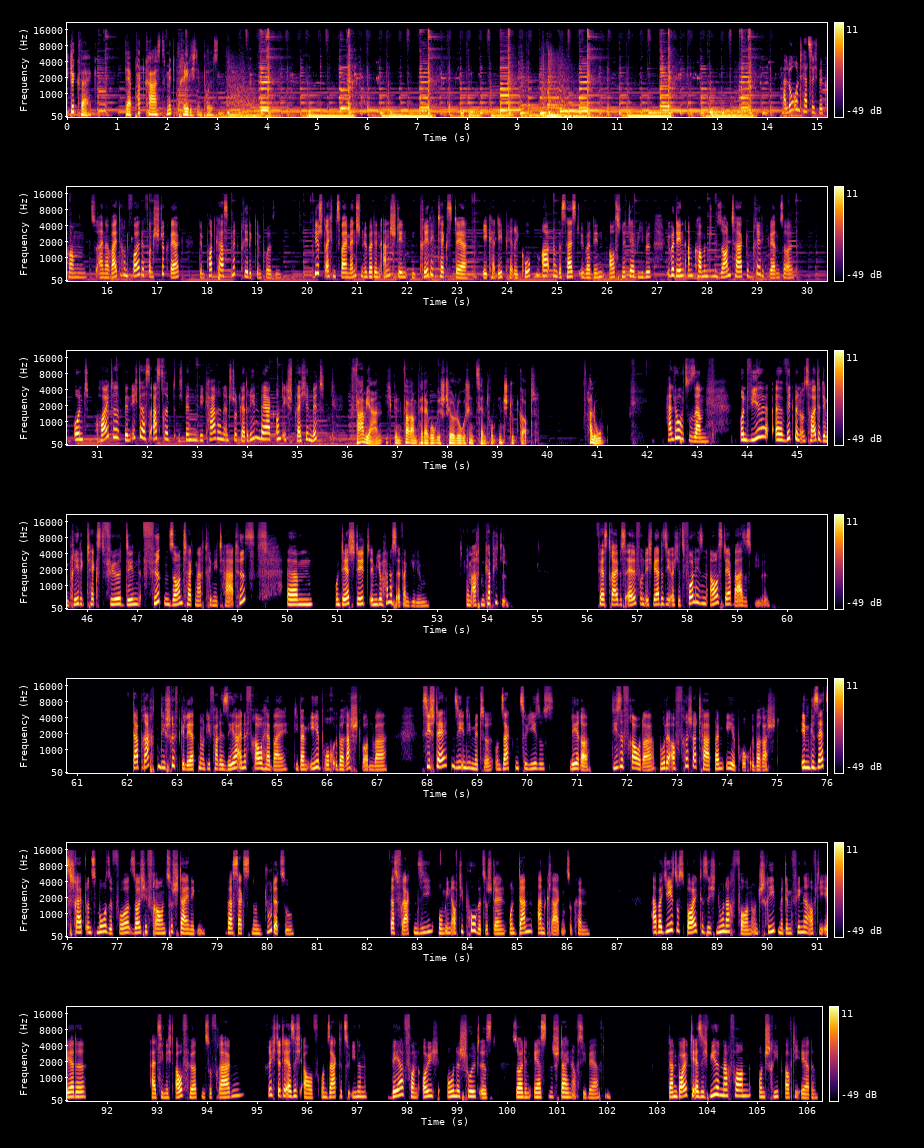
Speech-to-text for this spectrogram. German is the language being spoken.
Stückwerk, der Podcast mit Predigtimpulsen. Hallo und herzlich willkommen zu einer weiteren Folge von Stückwerk, dem Podcast mit Predigtimpulsen. Hier sprechen zwei Menschen über den anstehenden Predigtext der EKD-Perikopenordnung, das heißt über den Ausschnitt der Bibel, über den am kommenden Sonntag gepredigt werden soll. Und heute bin ich das, Astrid, ich bin Vikarin in Stuttgart-Riedenberg und ich spreche mit Fabian, ich bin Pfarrer am Pädagogisch-Theologischen Zentrum in Stuttgart. Hallo. Hallo zusammen. Und wir äh, widmen uns heute dem Predigttext für den vierten Sonntag nach Trinitatis. Ähm, und der steht im Johannesevangelium, im achten Kapitel. Vers drei bis elf und ich werde sie euch jetzt vorlesen aus der Basisbibel. Da brachten die Schriftgelehrten und die Pharisäer eine Frau herbei, die beim Ehebruch überrascht worden war. Sie stellten sie in die Mitte und sagten zu Jesus, Lehrer, diese Frau da wurde auf frischer Tat beim Ehebruch überrascht. Im Gesetz schreibt uns Mose vor, solche Frauen zu steinigen. Was sagst nun du dazu? Das fragten sie, um ihn auf die Probe zu stellen und dann anklagen zu können. Aber Jesus beugte sich nur nach vorn und schrieb mit dem Finger auf die Erde. Als sie nicht aufhörten zu fragen, richtete er sich auf und sagte zu ihnen, Wer von euch ohne Schuld ist, soll den ersten Stein auf sie werfen. Dann beugte er sich wieder nach vorn und schrieb auf die Erde.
